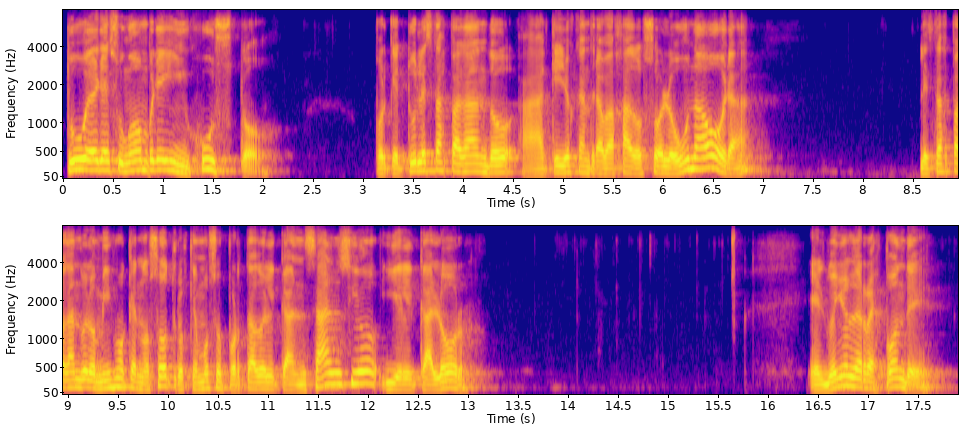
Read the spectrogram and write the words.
tú eres un hombre injusto, porque tú le estás pagando a aquellos que han trabajado solo una hora le estás pagando lo mismo que a nosotros, que hemos soportado el cansancio y el calor. El dueño le responde,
